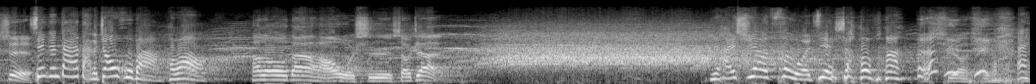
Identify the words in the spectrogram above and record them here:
是，先跟大家打个招呼吧，好不好？Hello，大家好，我是肖战。你还需要自我介绍吗？需要需要。哎，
